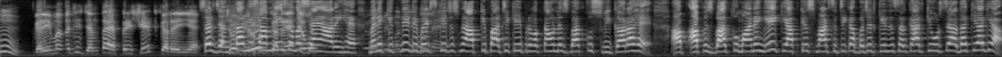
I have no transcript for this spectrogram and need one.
हम्म। गरिमा जी जनता अप्रिशिएट कर रही है। सर जनता के सामने ही समस्याएँ आ रही हैं। मैंने कितनी डिबेट्स की जिसमें आपकी पार्टी के प्रवक्ताओं ने इस बात को स्वीकारा है? आप आप इस बात को मानेंगे कि आपके स्मार्ट सिटी का बजट केंद्र सरकार की ओर से आधा किया गया?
